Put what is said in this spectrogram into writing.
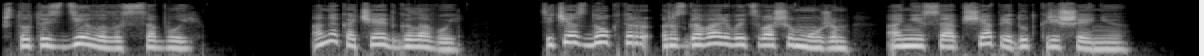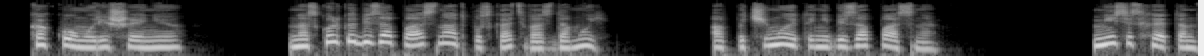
Что-то сделала с собой. Она качает головой. Сейчас доктор разговаривает с вашим мужем, они сообща придут к решению. К какому решению? Насколько безопасно отпускать вас домой? А почему это небезопасно? Миссис Хэттон,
